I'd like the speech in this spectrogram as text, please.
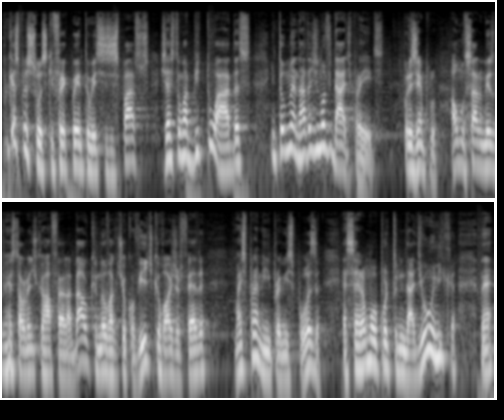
Porque as pessoas que frequentam esses espaços já estão habituadas, então não é nada de novidade para eles. Por exemplo, almoçar no mesmo restaurante que o Rafael Nadal, que o Novak Djokovic, que o Roger Federer. Mas para mim e para minha esposa, essa era uma oportunidade única, né?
